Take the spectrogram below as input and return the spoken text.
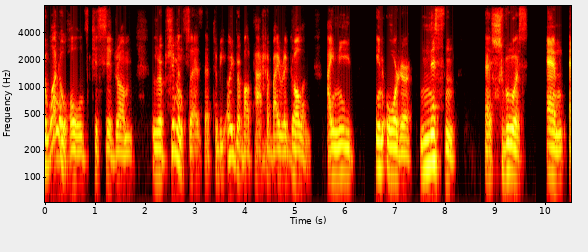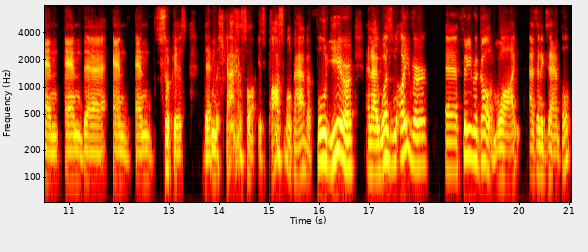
The one who holds Kisidram, Reb Shimon says that to be over Baltacha by regolim, I need in order Nissen, uh, Shavuos, and and and uh, and and sukkahs, then mishkachas It's possible to have a full year, and I wasn't over uh, three regolim. Why? As an example,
